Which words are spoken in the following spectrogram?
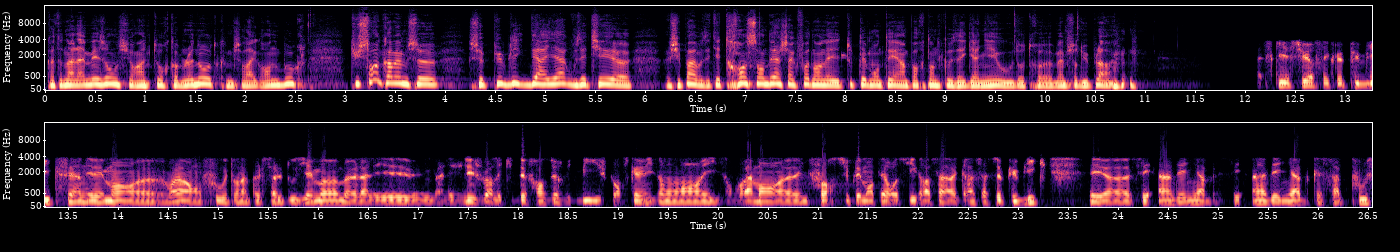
quand on à la maison sur un tour comme le nôtre, comme sur la grande boucle, tu sens quand même ce, ce public derrière? Vous étiez, euh, je sais pas, vous étiez transcendé à chaque fois dans les, toutes les montées importantes que vous avez gagnées ou d'autres, même sur du plat? Ce qui est sûr, c'est que le public, c'est un élément, euh, voilà, en foot, on appelle ça le douzième homme. Là, les, bah, les, joueurs de l'équipe de France de rugby, je pense qu'ils ont, ils ont vraiment euh, une force supplémentaire aussi grâce à, grâce à ce public. Et euh, c'est indéniable, c'est indéniable que ça pousse,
